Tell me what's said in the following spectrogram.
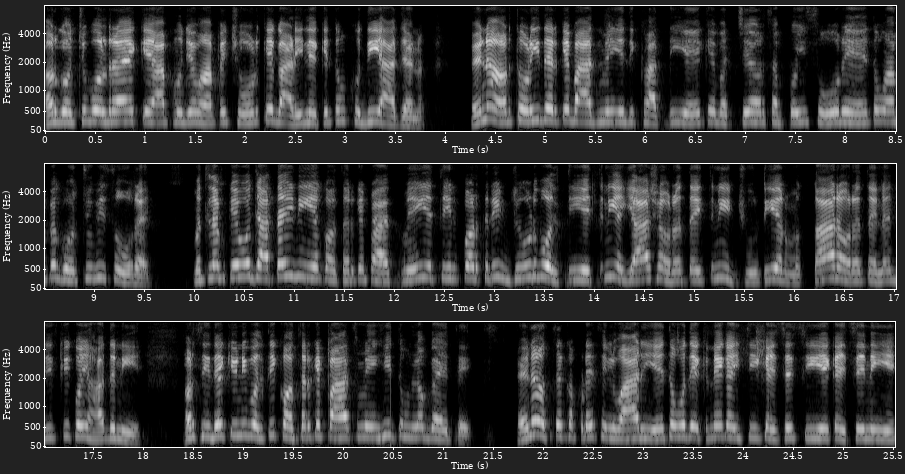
और गोचू बोल रहा है कि आप मुझे वहाँ पे छोड़ के गाड़ी लेके तुम खुद ही आ जाना। है ना? और थोड़ी देर के बाद में ये दिखाती है कि बच्चे और सब कोई सो रहे हैं तो वहाँ पे घोचू भी सो रहा है। मतलब कि वो जाता ही नहीं है कौसर के पास में, ये सिर्फ़ और सिर्फ़ झूठ बोलती है। इतनी अयाश औरत है, इतनी झूठी और मक्कार औरत है ना, जिसकी कोई हद नहीं है। और सीधे क्यों नहीं बोलती? कौसर के पास में ही तुम लोग गए थे, है ना? उससे कपड़े सिलवा रही है तो वो देखने गई थी कैसे सी है, कैसे नहीं है।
